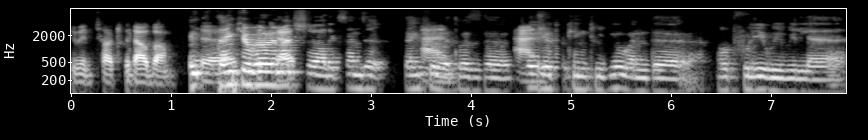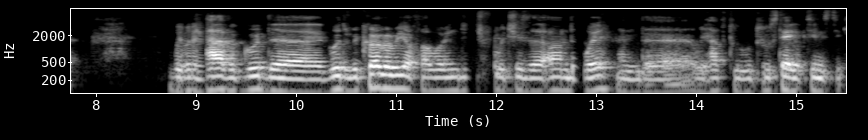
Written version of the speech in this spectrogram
you in touch with Alban. Uh, Thank you very much, Alexander. Thank and, you. It was a pleasure talking to you, and uh, hopefully we will uh, we will have a good uh, good recovery of our industry, which is uh, on the way, and uh, we have to to stay optimistic.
